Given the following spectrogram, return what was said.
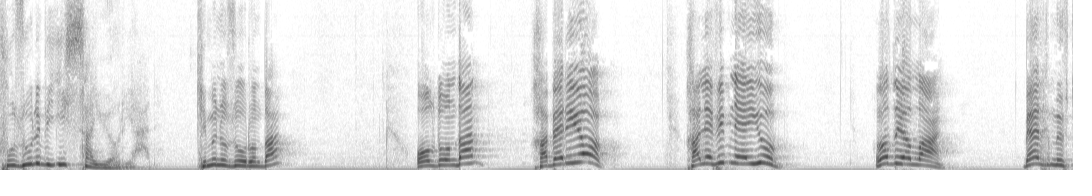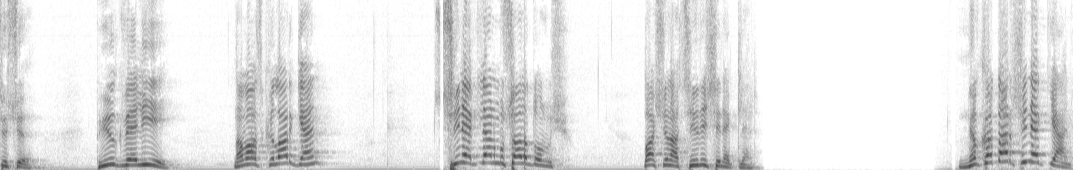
fuzuli bir iş sayıyor yani. Kimin huzurunda? Olduğundan haberi yok. Halef İbni Eyyub radıyallahu anh Belh müftüsü büyük veli namaz kılarken sinekler musallat olmuş. Başına sivri sinekler. Ne kadar sinek yani?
